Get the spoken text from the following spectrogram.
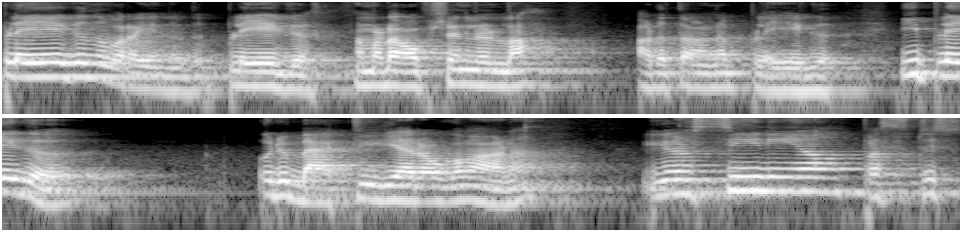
പ്ലേഗ് എന്ന് പറയുന്നത് പ്ലേഗ് നമ്മുടെ ഓപ്ഷനിലുള്ള അടുത്താണ് പ്ലേഗ് ഈ പ്ലേഗ് ഒരു ബാക്ടീരിയ രോഗമാണ്. യർസീനിയ പെസ്റ്റിസ്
